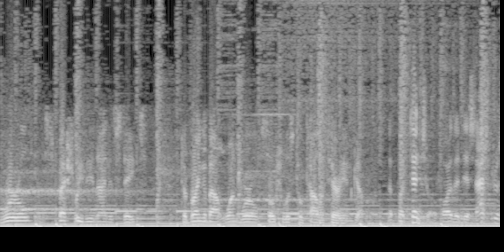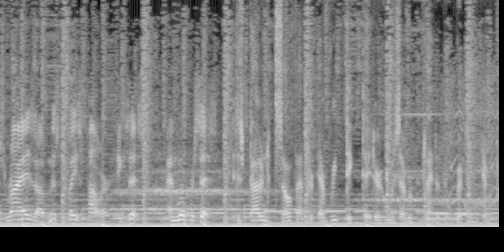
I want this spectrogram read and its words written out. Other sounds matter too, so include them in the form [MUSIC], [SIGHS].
the world, especially the United States, to bring about one world socialist totalitarian government. The potential for the disastrous rise of misplaced power exists and will persist. It has patterned itself after every dictator who has ever planted the ripping imprint of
